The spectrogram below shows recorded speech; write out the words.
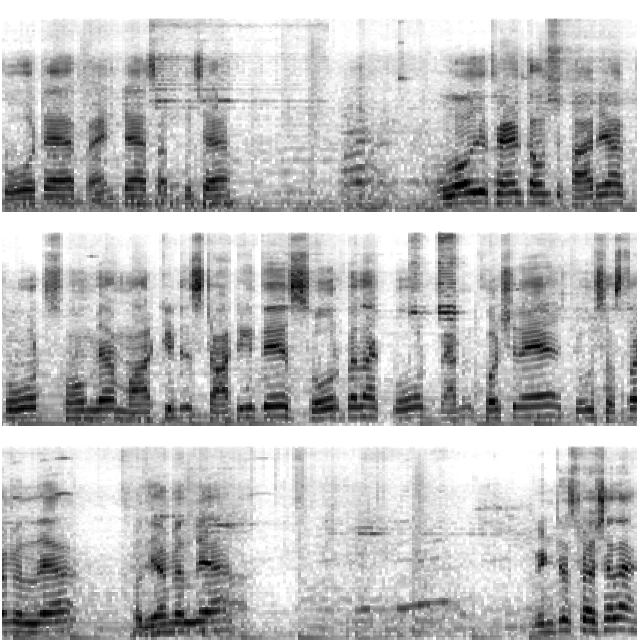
ਕੋਟ ਹੈ ਪੈਂਟ ਹੈ ਸਭ ਕੁਝ ਹੈ। ਲੋ ਜੀ ਫਰੈਂਡ ਤੁਹਾਨੂੰ ਦਿਖਾ ਰਿਹਾ ਕੋਟ ਸੋਮਵਾਰ ਮਾਰਕੀਟ ਦੀ ਸਟਾਰਟਿੰਗ ਤੇ 100 ਰੁਪਏ ਦਾ ਕੋਟ ਮੈਡਮ ਖੁਸ਼ ਨੇ ਕਿਉਂਕਿ ਸਸਤਾ ਮਿਲ ਰਿਹਾ ਵਧੀਆ ਮਿਲ ਰਿਹਾ। ਵਿੰਟਰ ਸਪੈਸ਼ਲ ਹੈ।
